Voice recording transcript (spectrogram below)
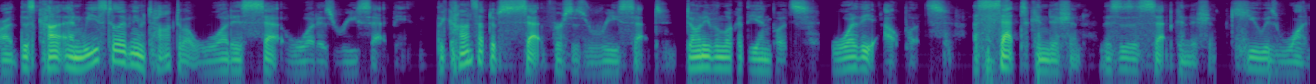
Right, this con and we still haven't even talked about what is set, what is reset being. The concept of set versus reset. Don't even look at the inputs. What are the outputs? A set condition. This is a set condition. Q is 1.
